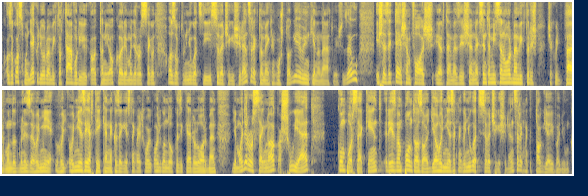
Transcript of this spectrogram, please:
azok azt mondják, hogy Orbán Viktor távolítani akarja Magyarországot azoktól a nyugati szövetségisi rendszerektől, amelyeknek most tagja jövünk, ilyen a NATO és az EU, és ez egy teljesen fals értelmezés ennek. Szerintem hiszen Orbán Viktor is, csak úgy pár mondatban ezzel, hogy mi, hogy, hogy mi az érték ennek az egésznek, vagy hogy, hogy gondolkozik erről Orbán. Ugye Magyarországnak a súlyát kompországként részben pont az adja, hogy mi ezeknek a nyugati szövetségesi rendszereknek a tagjai vagyunk.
